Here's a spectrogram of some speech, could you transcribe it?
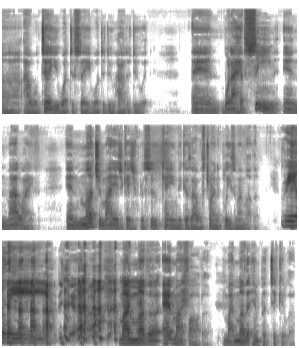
Uh, I will tell you what to say, what to do, how to do it. And what I have seen in my life, and much of my education pursuit came because I was trying to please my mother. Really? yeah. my mother and my father, my mother in particular,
